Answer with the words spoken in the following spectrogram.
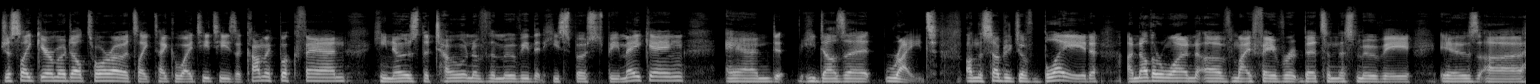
Just like Guillermo del Toro, it's like Taika Waititi is a comic book fan. He knows the tone of the movie that he's supposed to be making, and he does it right. On the subject of Blade, another one of my favorite bits in this movie is uh,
